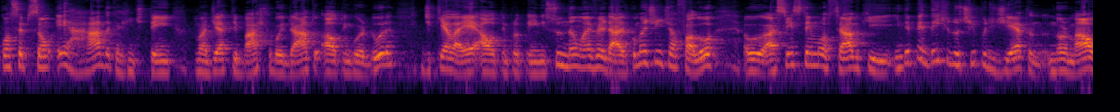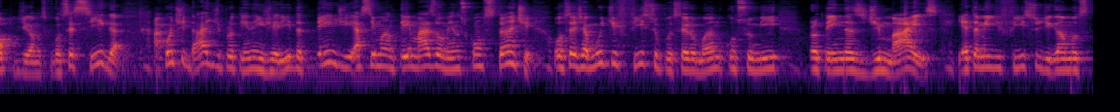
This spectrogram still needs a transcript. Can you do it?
concepção errada que a gente tem de uma dieta de baixo carboidrato, alta em gordura, de que ela é alta em proteína proteína. Isso não é verdade. Como a gente já falou, a ciência tem mostrado que, independente do tipo de dieta normal, digamos, que você siga, a quantidade de proteína ingerida tende a se manter mais ou menos constante. Ou seja, é muito difícil para o ser humano consumir proteínas demais. E é também difícil, digamos,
